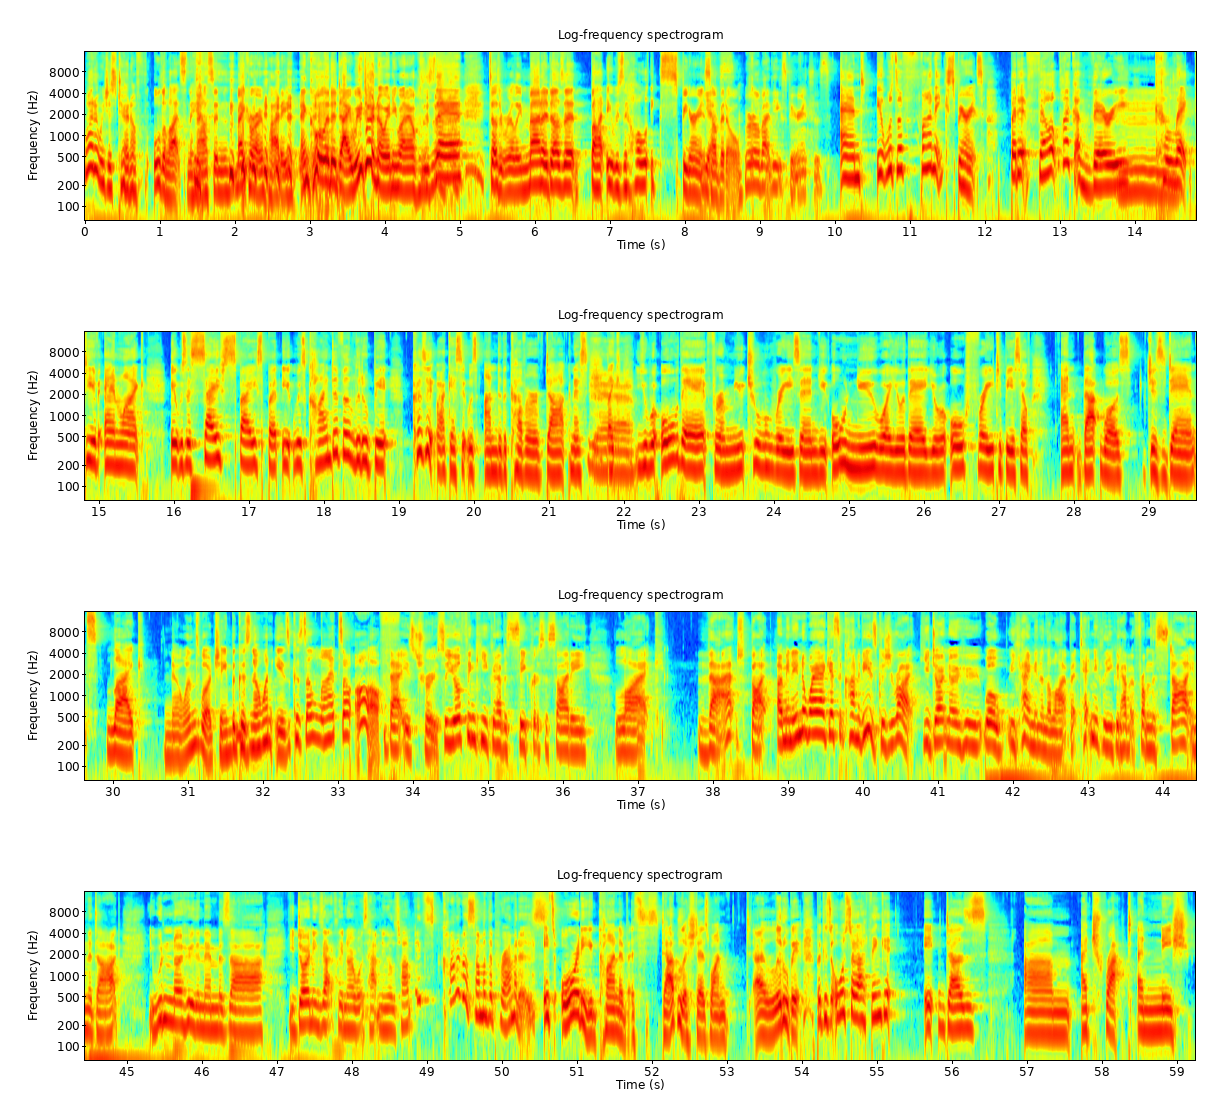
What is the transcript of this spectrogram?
why don't we just turn off all the lights in the house and make our own party and call it a day? We don't know anyone else is there. It doesn't really matter, does it? But it was the whole experience of it all. We're all about the experiences. And it was a fun experience, but it felt like a very mm. collective and like it was a safe space, but it was kind of a little bit because it, I guess it was under the cover of darkness. Yeah. Like you were all there for a mutual reason. You all knew why you were there. You were all free to be yourself. And that was just dance like no one's watching because no one is because the lights are off. That is true. So you're thinking you could have a secret society like that, but I mean, in a way, I guess it kind of is because you're right. You don't know who. Well, you came in in the light, but technically, you could have it from the start in the dark. You wouldn't know who the members are. You don't exactly know what's happening all the time. It's kind of got some of the parameters. it's already kind of established as one a little bit because also I think it it does um, attract a niche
